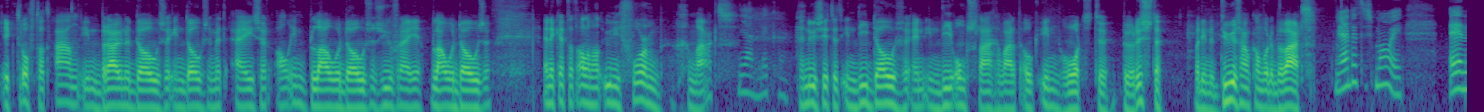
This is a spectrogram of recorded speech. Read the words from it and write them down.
Ik trof dat aan in bruine dozen, in dozen met ijzer, al in blauwe dozen, zuurvrije blauwe dozen. En ik heb dat allemaal uniform gemaakt. Ja, lekker. En nu zit het in die dozen en in die omslagen waar het ook in hoort te berusten. Waarin het duurzaam kan worden bewaard. Ja, dat is mooi. En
